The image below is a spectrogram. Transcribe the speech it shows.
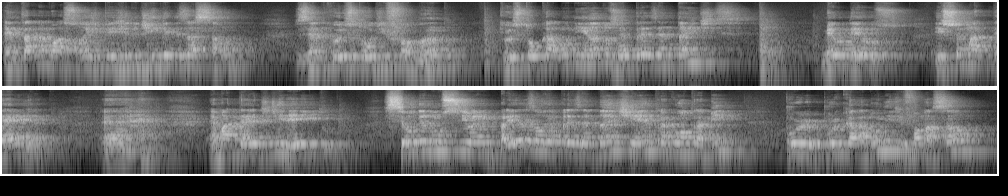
entraram com ações de pedido de indenização, dizendo que eu estou difamando, que eu estou caluniando os representantes. Meu Deus, isso é matéria, é, é matéria de direito. Se eu denuncio a empresa, o representante entra contra mim por, por calúnia e difamação.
